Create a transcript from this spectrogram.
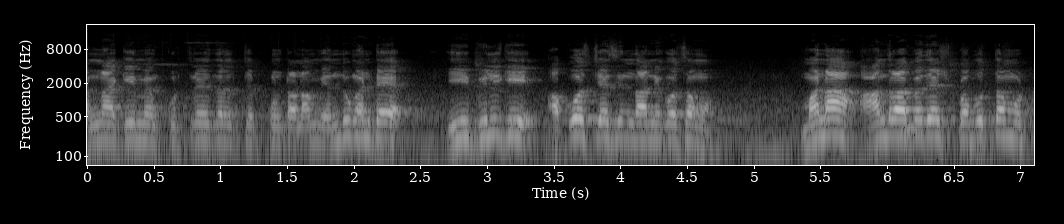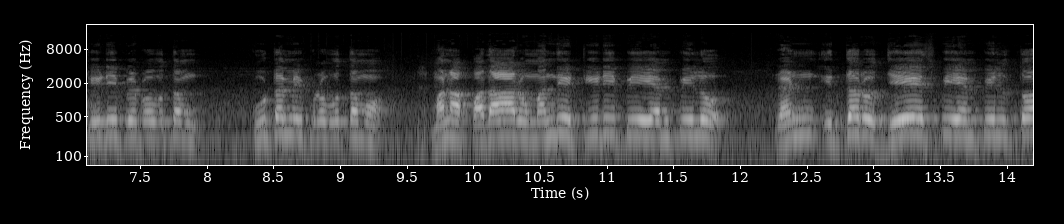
అన్నకి మేము కృతజ్ఞతలు చెప్పుకుంటున్నాం. ఎందుకంటే ఈ బిల్కి అపోజ్ చేసిన దానికోసము మన ఆంధ్రప్రదేశ్ ప్రభుత్వము టీడీపీ ప్రభుత్వం కూటమి ప్రభుత్వము మన పదహారు మంది టీడీపీ ఎంపీలు రెండు ఇద్దరు జేఎస్పీ ఎంపీలతో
